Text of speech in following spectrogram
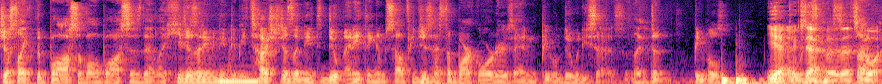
just like the boss of all bosses. That like he doesn't even need to be touched. He doesn't need to do anything himself. He just has to bark orders and people do what he says. Like the people, Yeah, exactly. That's So- how. It,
